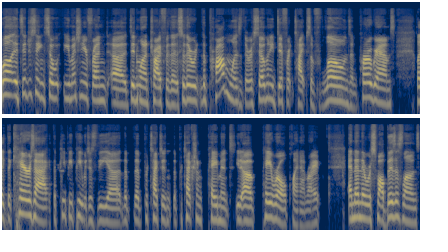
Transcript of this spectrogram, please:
Well, it's interesting. So you mentioned your friend uh, didn't want to try for the. So there, were, the problem was there were so many different types of loans and programs, like the CARES Act, the PPP, which is the uh, the the protected the protection payment you know, uh, payroll plan, right? And then there were small business loans.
